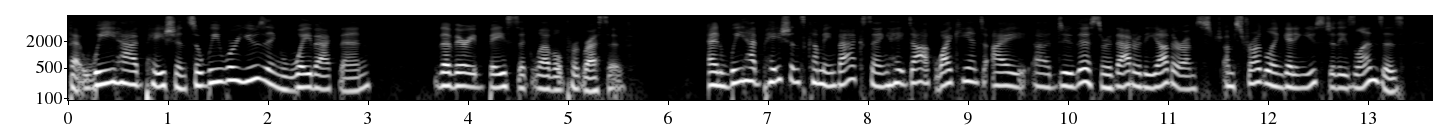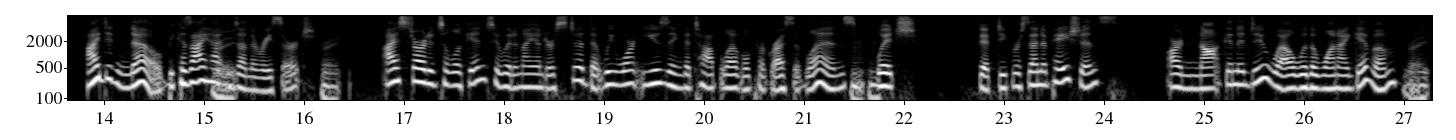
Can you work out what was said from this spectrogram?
that we had patients. So we were using way back then the very basic level progressive. And we had patients coming back saying, Hey, doc, why can't I uh, do this or that or the other? I'm, str- I'm struggling getting used to these lenses. I didn't know because I hadn't Right. done the research. Right. I started to look into it and I understood that we weren't using the top level progressive lens, mm-hmm. which 50% of patients are not going to do well with the one I give them. Right.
